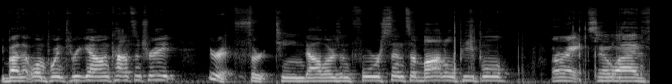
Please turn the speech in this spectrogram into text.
You buy that 1.3 gallon concentrate, you're at $13.04 a bottle, people. All right, so I've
